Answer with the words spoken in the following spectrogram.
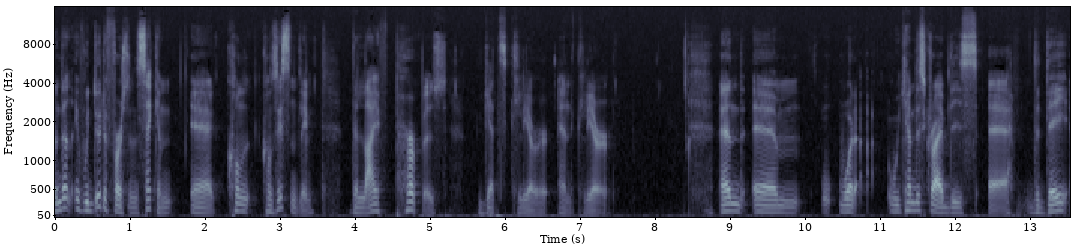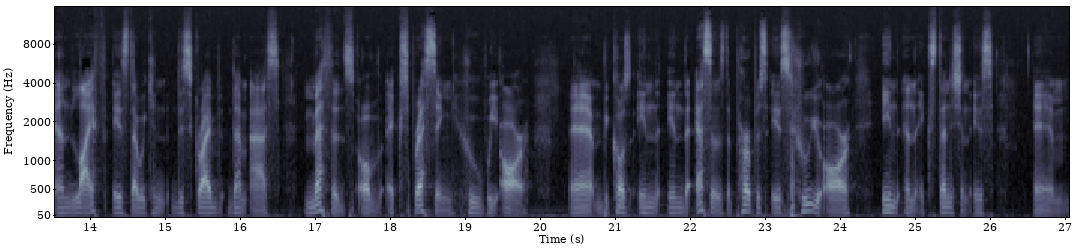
And then if we do the first and the second uh, con consistently the life purpose gets clearer and clearer. And um, what we can describe these, uh, the day and life, is that we can describe them as methods of expressing who we are. Uh, because in in the essence, the purpose is who you are. In an extension is um,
